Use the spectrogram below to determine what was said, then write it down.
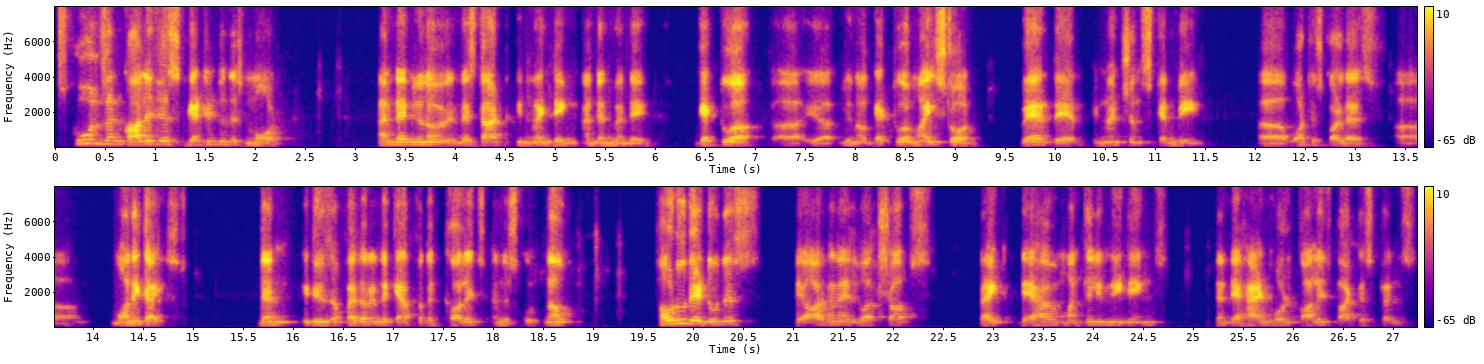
schools and colleges get into this mode, and then you know when they start inventing, and then when they get to a uh, you know get to a milestone where their inventions can be uh, what is called as uh, monetized, then it is a feather in the cap for the college and the school. Now, how do they do this? They organize workshops, right? They have monthly meetings. Then they handhold college participants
